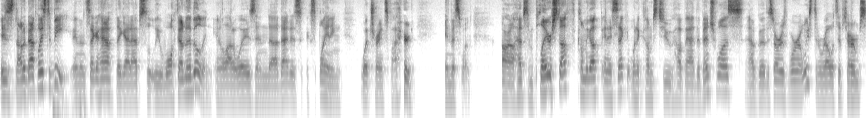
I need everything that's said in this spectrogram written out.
is not a bad place to be. And in the second half, they got absolutely walked out of the building in a lot of ways, and uh, that is explaining what transpired in this one. All right, I'll have some player stuff coming up in a second when it comes to how bad the bench was, how good the starters were, at least in relative terms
